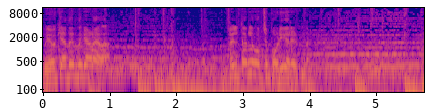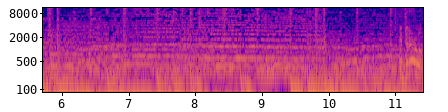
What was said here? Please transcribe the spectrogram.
ഉപയോഗിക്കാതിരുന്ന് കേടായതാ ഫിൽറ്ററിൽ കുറച്ച് പൊടി കയറിയിട്ടുണ്ട്. ഇത്രേ ഉള്ളൂ.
